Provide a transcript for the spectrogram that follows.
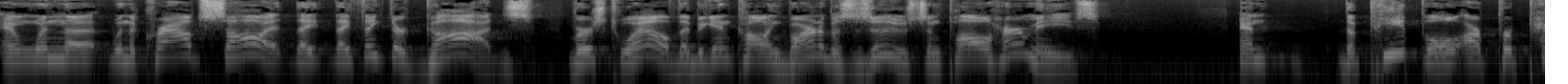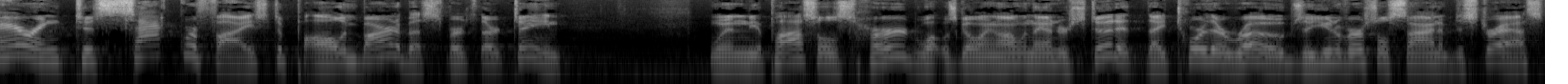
And when the, when the crowd saw it, they, they think they're gods. Verse 12, they begin calling Barnabas Zeus and Paul Hermes. And the people are preparing to sacrifice to Paul and Barnabas. Verse 13. When the apostles heard what was going on, when they understood it, they tore their robes, a universal sign of distress,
